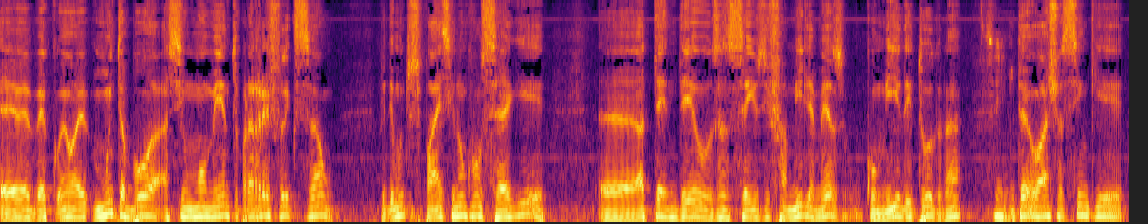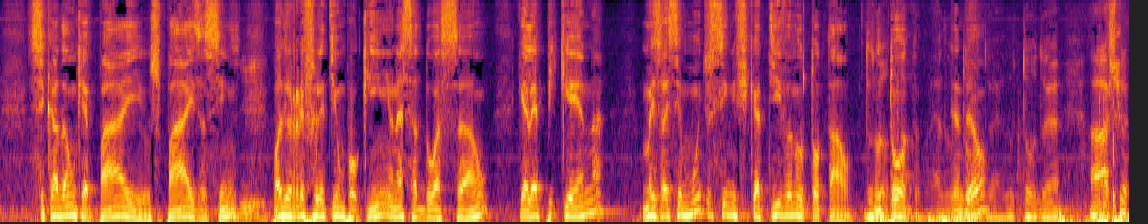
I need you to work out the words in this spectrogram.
é, é, é muito boa, assim, um momento para reflexão. Porque tem muitos pais que não conseguem uh, atender os anseios de família mesmo, comida e tudo, né? Sim. Então eu acho assim que se cada um que é pai, os pais assim, Sim. pode refletir um pouquinho nessa doação, que ela é pequena, mas vai ser muito significativa no total, Do no total, todo, é, no entendeu? Todo, é, no todo, é. Acho que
